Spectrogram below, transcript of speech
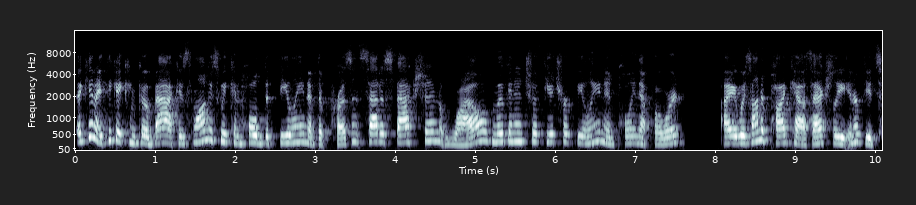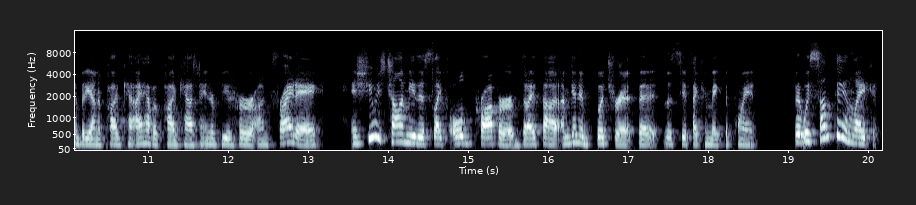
again, I think it can go back as long as we can hold the feeling of the present satisfaction while moving into a future feeling and pulling that forward. I was on a podcast. I actually interviewed somebody on a podcast. I have a podcast. I interviewed her on Friday. And she was telling me this like old proverb that I thought I'm going to butcher it, but let's see if I can make the point. But it was something like,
